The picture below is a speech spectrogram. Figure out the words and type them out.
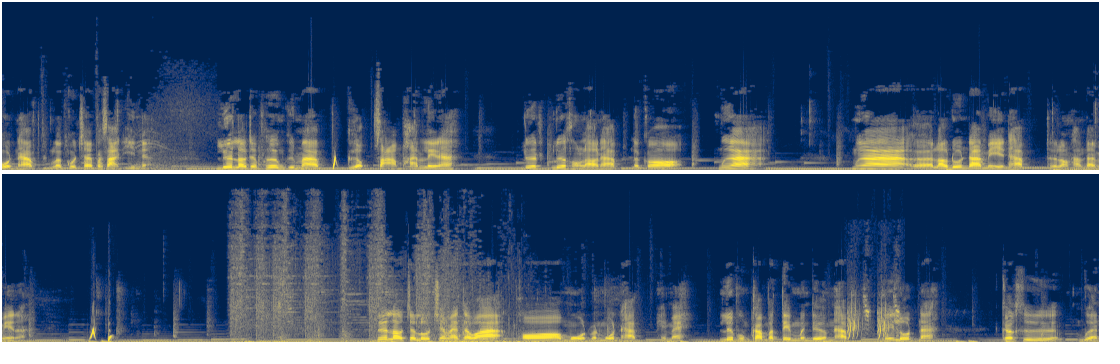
กดนะครับ เรากดใช้ประสานอินเนี่ยเลือดเราจะเพิ่มขึ้นมาเกือบ 3,000 เลยนะ เลือดเลือดของเรานะครับ แล้วก็เมื่อ เมื่อเออเราโดนดาเมจนะครับ เธอลองทำดาเมจน่อยเลือดเราจะลดใช่ไหมแต่ว่าพอโหมดมันหมดครับเห็นไหมเลือดผมกลับมาเต็มเหมือนเดิมนะครับ ไม่ลดนะ ก็คือเหมือน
